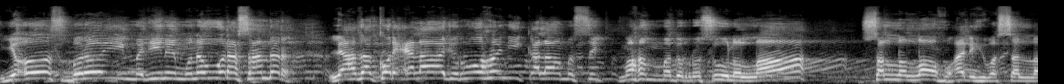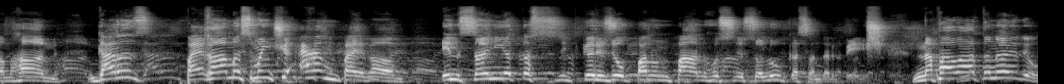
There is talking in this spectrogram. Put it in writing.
یہ اس برائی مدینہ منورس اندر لہذا کور علاج روحانی کلام ست محمد رسول اللہ صلی اللہ علیہ وسلم ہان. غرض پیغامس من اہم پیغام. انسانیت کرزو پنن پان حسن سلوک اندر پیش. نفع وات دیو،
